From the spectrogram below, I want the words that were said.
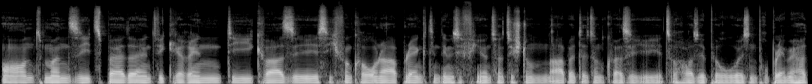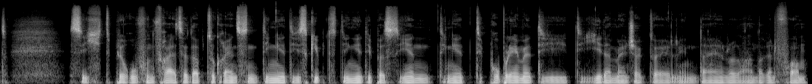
Und man sieht es bei der Entwicklerin, die quasi sich von Corona ablenkt, indem sie 24 Stunden arbeitet und quasi zu Hause Büro ist und Probleme hat, sich Beruf und Freizeit abzugrenzen, Dinge, die es gibt, Dinge, die passieren, Dinge, die Probleme, die, die jeder Mensch aktuell in der einen oder anderen Form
